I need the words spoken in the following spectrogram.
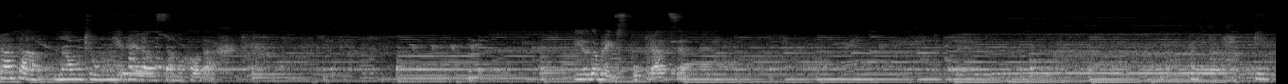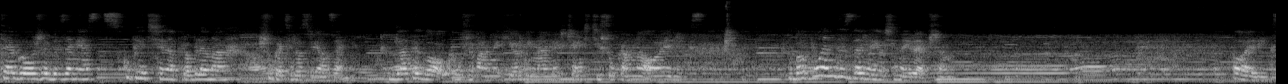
Tata nauczył mnie wiele o samochodach. I o dobrej współpracy. Tego, żeby zamiast skupiać się na problemach, szukać rozwiązań. Dlatego używanych i oryginalnych części szukam na OLX. Bo błędy zdarzają się najlepszym. OLX.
